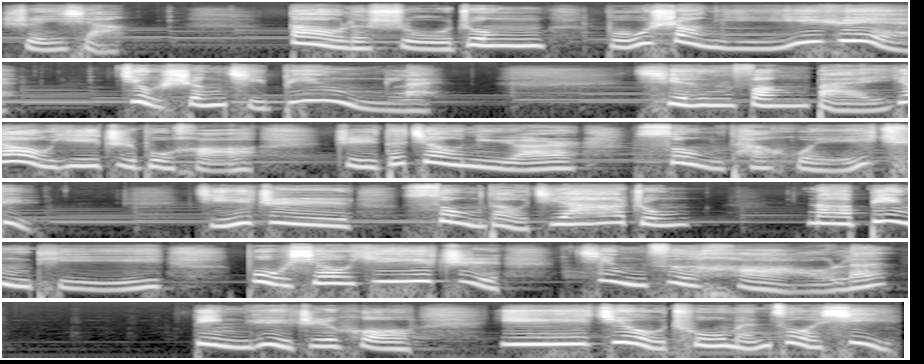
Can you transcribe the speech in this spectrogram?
谁想？到了蜀中不上一月，就生起病来，千方百药医治不好，只得叫女儿送他回去。及至送到家中，那病体不消医治，竟自好了。病愈之后，依旧出门做戏，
